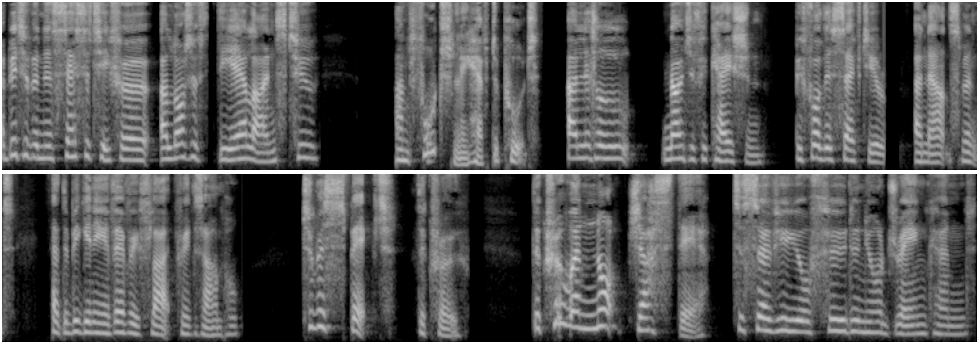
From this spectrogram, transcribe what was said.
a bit of a necessity for a lot of the airlines to unfortunately have to put a little notification before their safety announcement at the beginning of every flight, for example, to respect the crew. The crew are not just there to serve you your food and your drink and,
